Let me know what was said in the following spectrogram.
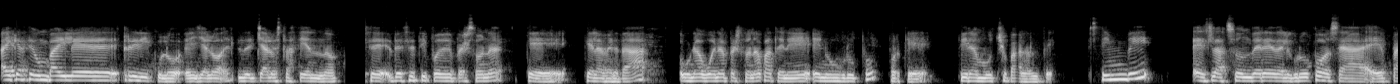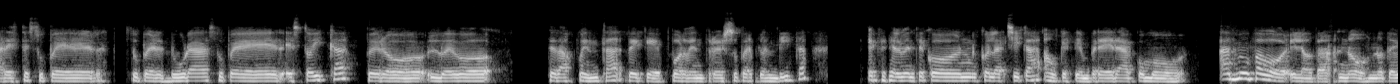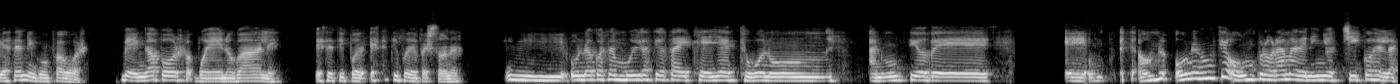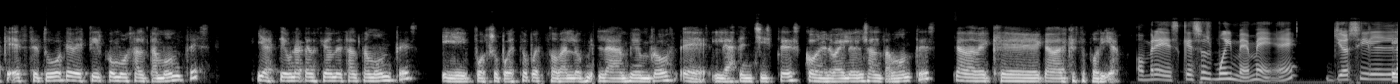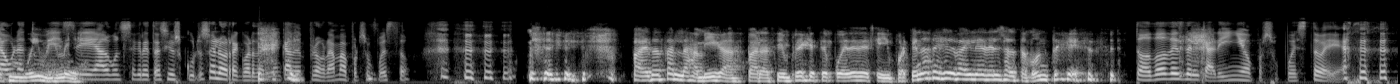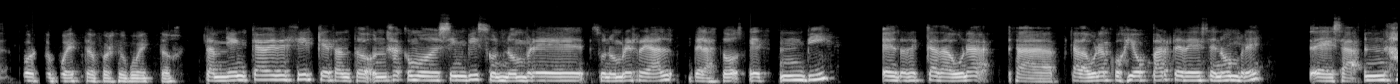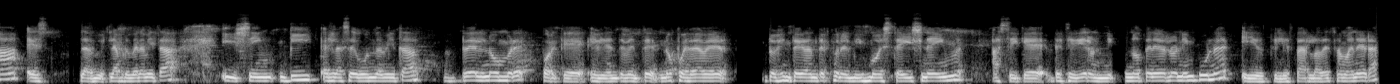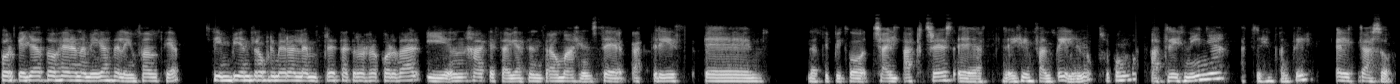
Hay que hacer un baile ridículo, ella lo, ya lo está haciendo. De, ese tipo de persona que, que la verdad, una buena persona para tener en un grupo porque tira mucho para adelante. Simbi es la tsundere del grupo, o sea, eh, parece súper súper dura, súper estoica, pero luego te das cuenta de que por dentro es súper blandita, especialmente con, con las chicas, aunque siempre era como, hazme un favor, y la otra, no, no te voy a hacer ningún favor. Venga, por bueno, vale, este tipo, este tipo de personas. Y una cosa muy graciosa es que ella estuvo en un anuncio de eh, un, anuncio o un programa de niños chicos en las que se tuvo que vestir como saltamontes y hacía una canción de saltamontes y por supuesto pues todas las miembros eh, le hacen chistes con el baile del saltamontes cada vez que cada vez que se podía. Hombre, es que eso es muy meme, ¿eh? Yo si Laura tuviese algo en secreto así oscuro se lo recordaría en cada programa, por supuesto. para eso están las amigas, para siempre que se puede decir, ¿por qué no haces el baile del saltamonte? Todo desde el cariño, por supuesto. ¿eh? por supuesto, por supuesto. También cabe decir que tanto Nha como Shinbi, su nombre, su nombre real de las dos es Nbi, entonces cada una, o cada una cogió parte de ese nombre. Sea, Nha es la, primera mitad y Sin B es la segunda mitad del nombre porque evidentemente no puede haber dos integrantes con el mismo stage name, así que decidieron no tenerlo ninguna y utilizarlo de esa manera porque ellas dos eran amigas de la infancia. B entró primero en la empresa, creo recordar, y Unha, que se había centrado más en ser actriz, eh, la típico child actress, eh, actriz infantil, ¿no? Supongo. Actriz niña, actriz infantil. El caso,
